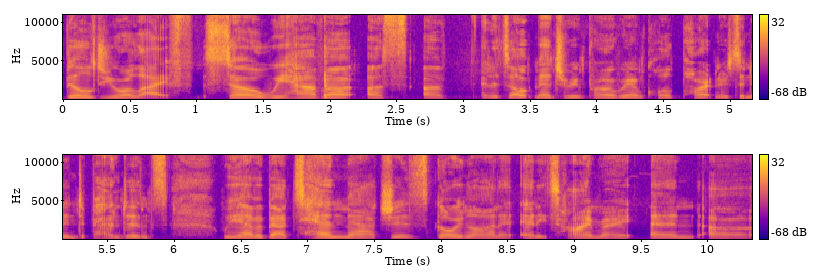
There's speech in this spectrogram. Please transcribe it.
build your life. So we have a, a, a an adult mentoring program called Partners in Independence. We have about 10 matches going on at any time, right? And uh,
